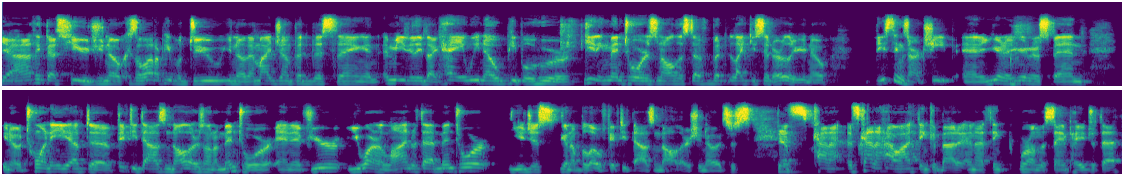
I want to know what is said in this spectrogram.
Yeah, and I think that's huge, you know, because a lot of people do, you know, they might jump into this thing and immediately like, hey, we know people who are getting mentors and all this stuff. But like you said earlier, you know, these things aren't cheap. And you're gonna you're gonna spend you know 20 up to fifty thousand dollars on a mentor. And if you're you aren't aligned with that mentor you're just gonna blow fifty thousand dollars. You know it's just yep. it's kind of it's kind of how I think about it. And I think we're on the same page with that.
